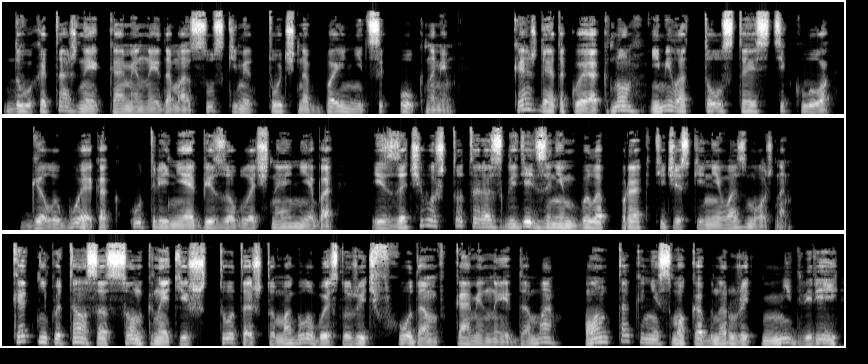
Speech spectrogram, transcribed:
двухэтажные каменные дома с узкими точно бойницы окнами. Каждое такое окно имело толстое стекло, голубое, как утреннее безоблачное небо, из-за чего что-то разглядеть за ним было практически невозможно. Как ни пытался Сонг найти что-то, что могло бы служить входом в каменные дома, он так и не смог обнаружить ни дверей,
